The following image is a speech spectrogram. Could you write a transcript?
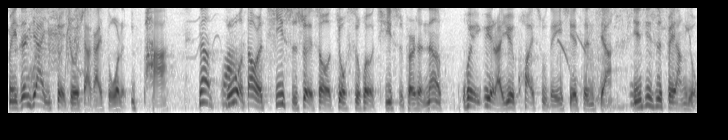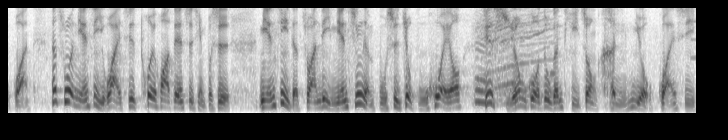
每增加一岁就会大概多了一趴。那如果到了七十岁的时候，就是会有七十 percent。那会越来越快速的一些增加，年纪是非常有关。那除了年纪以外，其实退化这件事情不是年纪的专利，年轻人不是就不会哦。其实使用过度跟体重很有关系，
